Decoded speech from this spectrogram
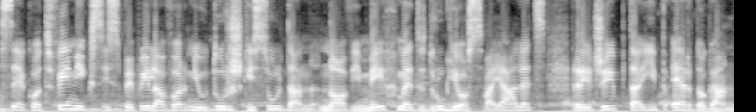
se je kot Feniks iz pepela vrnil turški sultan, novi Mehmed, drugi osvajalec Recep Tayyip Erdogan.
